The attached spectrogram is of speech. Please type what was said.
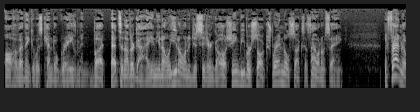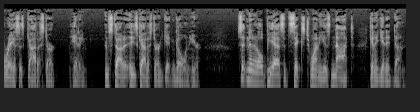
off of I think it was Kendall Graveman, but that's another guy. And you know you don't want to just sit here and go, oh Shane Bieber sucks, Franmil sucks. That's not what I'm saying. But Franmil Reyes has got to start hitting and start. He's got to start getting going here. Sitting in an OPS at 620 is not going to get it done.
